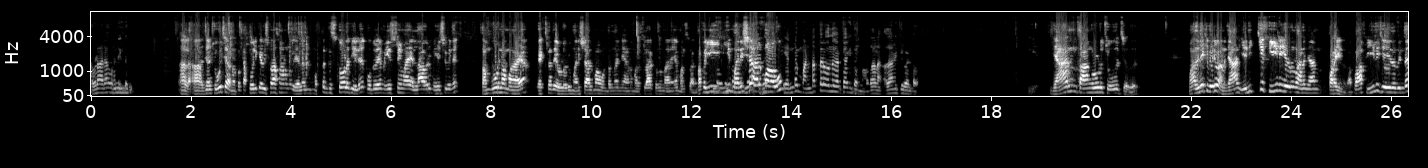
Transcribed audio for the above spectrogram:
അവിടെ ആരാ പറഞ്ഞില്ലത്? അല്ല ആ ഞാൻ ചോദിച്ചതാണ്. അപ്പൊ കത്തോലിക്ക വിശ്വാസമാണെന്ന് മൊത്തം ക്രിസ്തോളജിയിൽ പൊതുവെ മെയിൻ സ്ട്രീമായ എല്ലാവരും യേശുവിന് സമ്പൂർണമായ വ്യക്തതയുള്ള ഒരു മനുഷ്യാത്മാവ് ഉണ്ടെന്ന് തന്നെയാണ് മനസ്സിലാക്കുന്നതെന്നാണ് ഞാൻ മനസ്സിലാക്കുന്നത്. അപ്പൊ ഈ ഈ മനുഷ്യാത്മാവും എന്റെ മണ്ടത്തരം ഒന്ന് വ്യക്തമാക്കി തരണം. അതാണ് അതാണ് എനിക്ക് വേണ്ടത്. ഞാൻ താങ്കളോട് ചോദിച്ചത് അതിലേക്ക് വരുവാണ്. ഞാൻ എനിക്ക് ഫീൽ ചെയ്തതെന്നാണ് ഞാൻ പറയുന്നത്. അപ്പൊ ആ ഫീൽ ചെയ്തതിന്റെ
